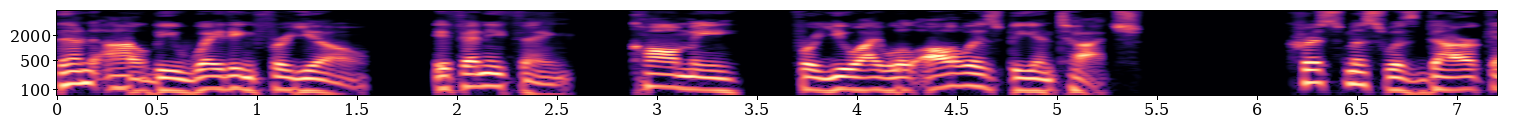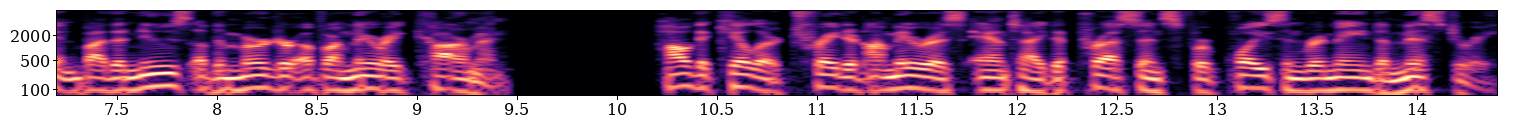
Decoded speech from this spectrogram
Then I'll be waiting for you. If anything, call me, for you I will always be in touch. Christmas was darkened by the news of the murder of Amiri Carmen. How the killer traded Amira's antidepressants for poison remained a mystery.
